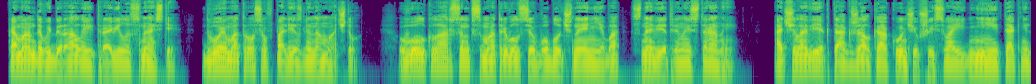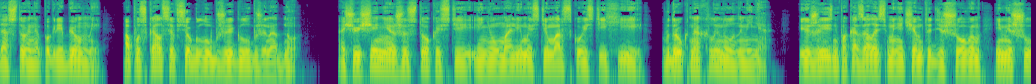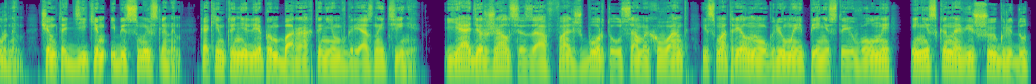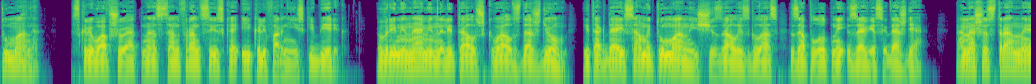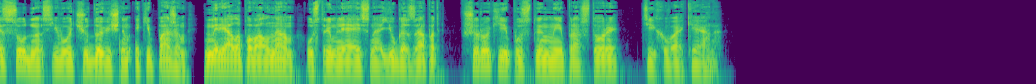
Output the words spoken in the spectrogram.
Команда выбирала и травила снасти. Двое матросов полезли на мачту. Волк Ларсен всматривался в облачное небо с наветренной стороны а человек, так жалко окончивший свои дни и так недостойно погребенный, опускался все глубже и глубже на дно. Ощущение жестокости и неумолимости морской стихии вдруг нахлынуло на меня, и жизнь показалась мне чем-то дешевым и мишурным, чем-то диким и бессмысленным, каким-то нелепым барахтанием в грязной тине. Я держался за фальшборту у самых вант и смотрел на угрюмые пенистые волны и низко нависшую гряду тумана, скрывавшую от нас Сан-Франциско и Калифорнийский берег. Временами налетал шквал с дождем, и тогда и самый туман исчезал из глаз за плотной завесой дождя. А наше странное судно с его чудовищным экипажем ныряло по волнам, устремляясь на юго-запад в широкие пустынные просторы Тихого океана.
